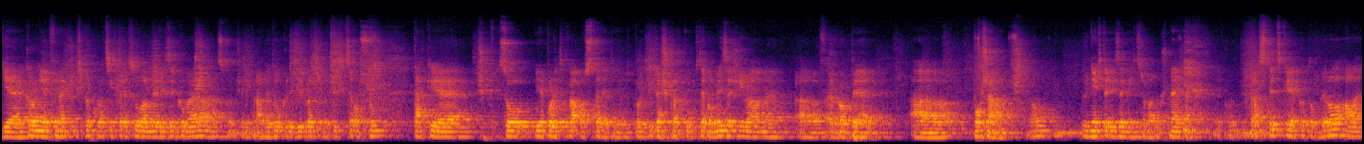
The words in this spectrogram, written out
je kromě finančních spekulací, které jsou velmi rizikové a skončily právě tou krizi v roce 2008, tak je, co je politika austerity, politika škrtů, kterou my zažíváme v Evropě pořád. No, v některých zemích třeba už ne tak jako drasticky, jako to bylo, ale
